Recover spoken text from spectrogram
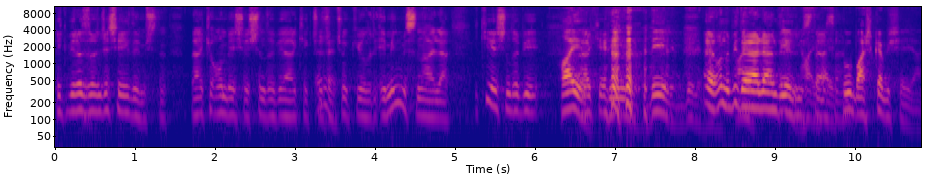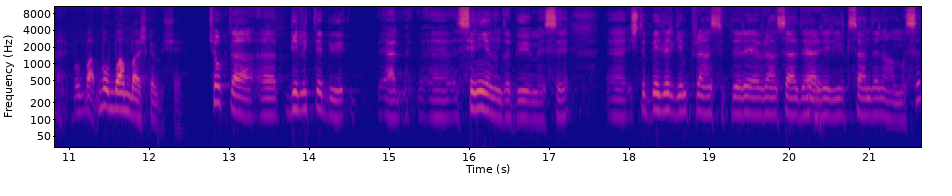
Peki biraz önce şey demiştin. Belki 15 yaşında bir erkek çocuk çok iyi olur. Emin misin hala? 2 yaşında bir Hayır, erkek. değilim, değilim, değilim. Evet, onu bir Hayır, değerlendirelim değil, hayır, istersen. hayır. Bu başka bir şey yani. Bu, ba- bu bambaşka bir şey. çok daha e, birlikte büyü yani e, senin yanında büyümesi, işte belirgin prensipleri, evrensel değerleri ilk senden alması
